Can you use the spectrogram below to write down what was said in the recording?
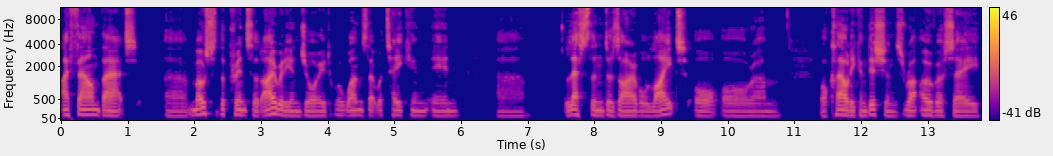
I found that uh, most of the prints that I really enjoyed were ones that were taken in uh, less than desirable light or or um, or cloudy conditions over, say,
